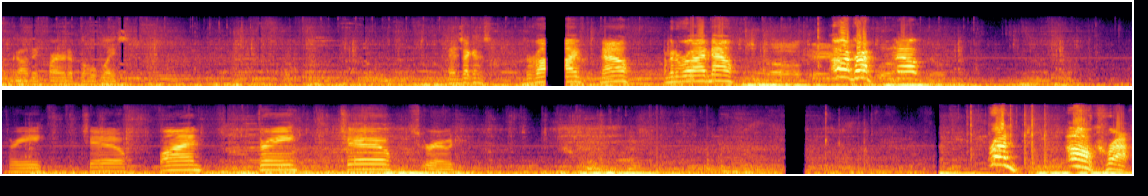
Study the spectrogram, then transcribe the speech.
Oh god, they fired up the whole place. Ten seconds. Revive now. I'm gonna revive now. Oh, okay. Oh, crap! No! Three, two, one, three, two. Screwed. Run! Oh crap!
